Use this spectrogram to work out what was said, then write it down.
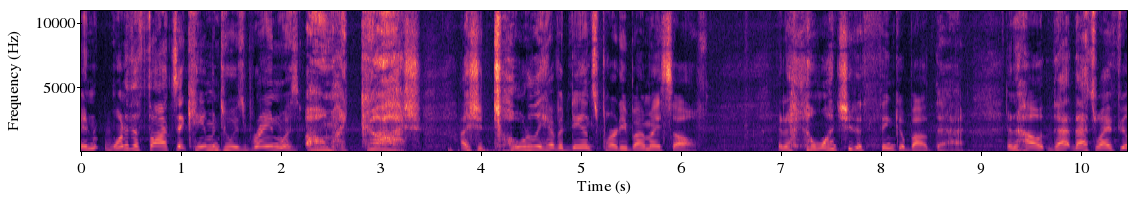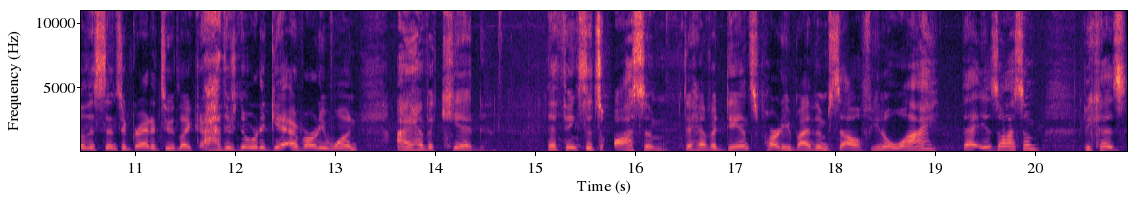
And one of the thoughts that came into his brain was, oh my gosh, I should totally have a dance party by myself. And I want you to think about that and how that that's why I feel this sense of gratitude like, ah, there's nowhere to get. I've already won. I have a kid that thinks it's awesome to have a dance party by themselves. You know why that is awesome? Because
